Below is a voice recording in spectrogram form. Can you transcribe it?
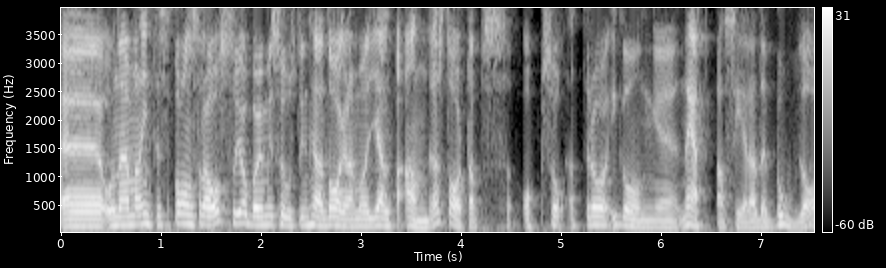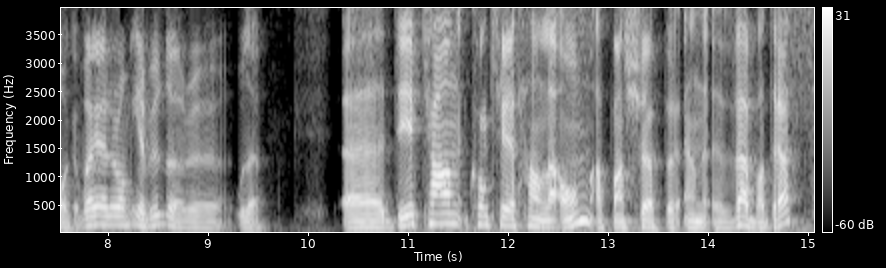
Eh, och när man inte sponsrar oss så jobbar ju Miss Hosting hela dagarna med att hjälpa andra startups också att dra igång eh, nätbaserade bolag. Vad är det de erbjuder, eh, Olle? Eh, det kan konkret handla om att man köper en webbadress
